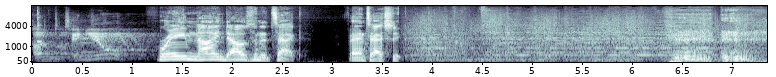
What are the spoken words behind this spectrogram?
Continue. Frame 9000 attack. Fantastic.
